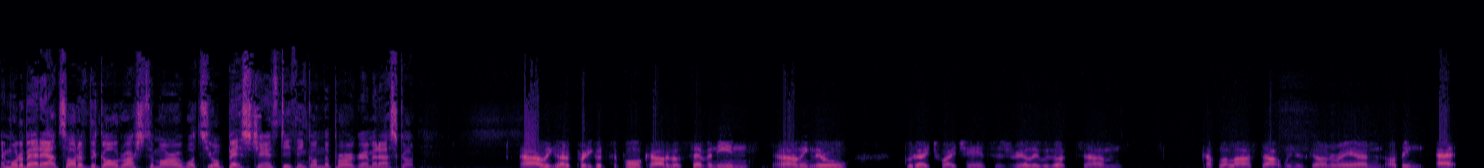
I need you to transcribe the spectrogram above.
And what about outside of the Gold Rush tomorrow? What's your best chance, do you think, on the program at Ascot? Uh, we got a pretty good support card. I've got seven in. Uh, I think they're all good each way chances, really. We've got um, a couple of last start winners going around. I think at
